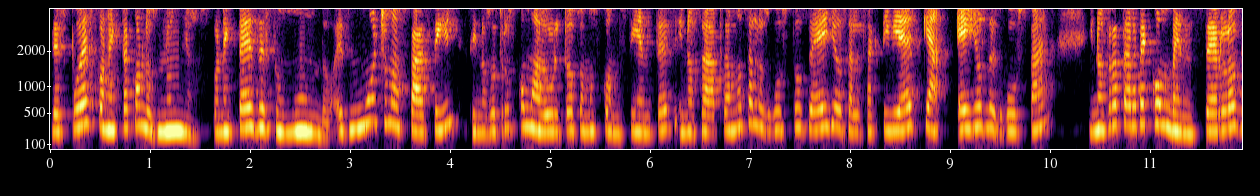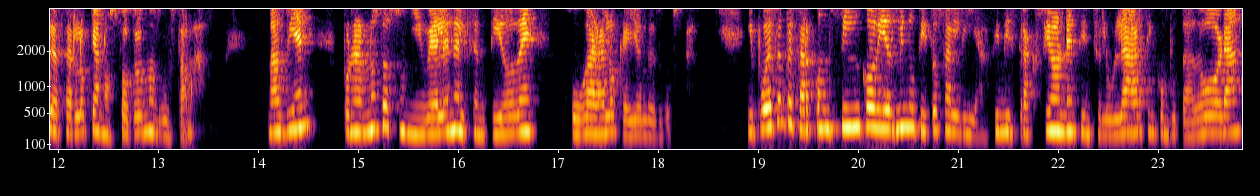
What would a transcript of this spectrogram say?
Después conecta con los niños, conecta desde su mundo. Es mucho más fácil si nosotros como adultos somos conscientes y nos adaptamos a los gustos de ellos, a las actividades que a ellos les gustan y no tratar de convencerlos de hacer lo que a nosotros nos gusta más. Más bien, ponernos a su nivel en el sentido de jugar a lo que a ellos les gusta. Y puedes empezar con 5 o 10 minutitos al día, sin distracciones, sin celular, sin computadora,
